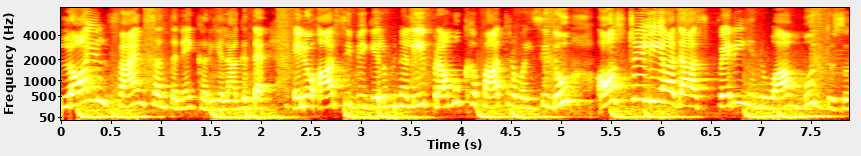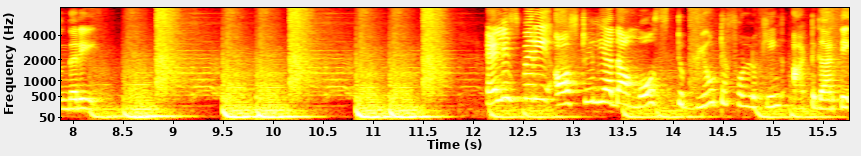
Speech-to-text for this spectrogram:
ಲಾಯಲ್ ಫ್ಯಾನ್ಸ್ ಅಂತಾನೆ ಕರೆಯಲಾಗುತ್ತೆ. ಇನ್ನು ಬಿ ಗೆಲುವಿನಲ್ಲಿ ಪ್ರಮುಖ ಪಾತ್ರ ವಹಿಸಿದ್ದು ಆಸ್ಟ್ರೇಲಿಯಾದ ಸ್ಪೆರಿ ಎನ್ನುವ ಮುದ್ದು ಸುಂದರಿ. ಎಲಿಸ್ಪೆರಿ ಆಸ್ಟ್ರೇಲಿಯಾದ ಮೋಸ್ಟ್ ಬ್ಯೂಟಿಫುಲ್ ಲುಕಿಂಗ್ ಆಟಗಾರ್ತಿ.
